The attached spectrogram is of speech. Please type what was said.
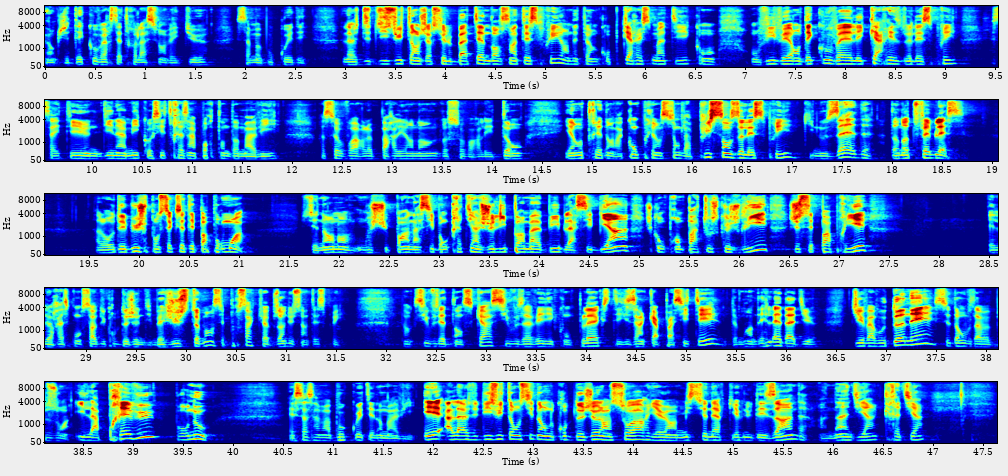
Donc j'ai découvert cette relation avec Dieu, ça m'a beaucoup aidé. À l'âge de 18 ans, j'ai reçu le baptême dans le Saint-Esprit, on était un groupe charismatique, on, vivait, on découvrait les charismes de l'Esprit. Ça a été une dynamique aussi très importante dans ma vie, recevoir le parler en langue, recevoir les dons et entrer dans la compréhension de la puissance de l'Esprit qui nous aide dans notre faiblesse. Alors au début, je pensais que c'était pas pour moi. Je disais non, non, moi je suis pas un assez bon chrétien, je lis pas ma Bible assez bien, je comprends pas tout ce que je lis, je sais pas prier. Et le responsable du groupe de jeunes dit, ben justement, c'est pour ça que tu as besoin du Saint-Esprit. Donc si vous êtes dans ce cas, si vous avez des complexes, des incapacités, demandez l'aide à Dieu. Dieu va vous donner ce dont vous avez besoin. Il a prévu pour nous. Et ça, ça m'a beaucoup été dans ma vie. Et à l'âge de 18 ans aussi, dans le groupe de jeunes, un soir, il y a eu un missionnaire qui est venu des Indes, un Indien chrétien,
